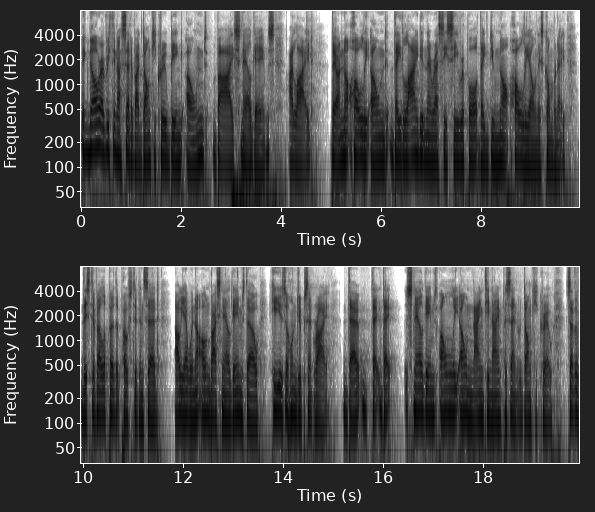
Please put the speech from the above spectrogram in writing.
Ignore everything I said about Donkey Crew being owned by Snail Games. I lied. They are not wholly owned. They lied in their SEC report. They do not wholly own this company. This developer that posted and said, "Oh yeah, we're not owned by Snail Games," though he is 100% right. They, they, they, Snail Games only own 99% of Donkey Crew. So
